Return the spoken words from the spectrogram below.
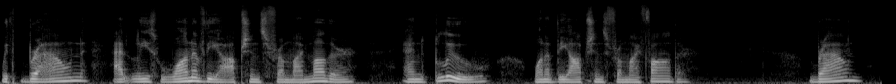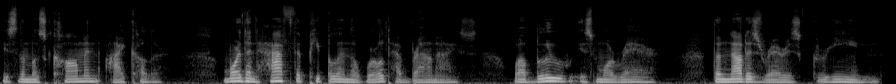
with brown at least one of the options from my mother, and blue one of the options from my father. Brown is the most common eye color. More than half the people in the world have brown eyes, while blue is more rare, though not as rare as green.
